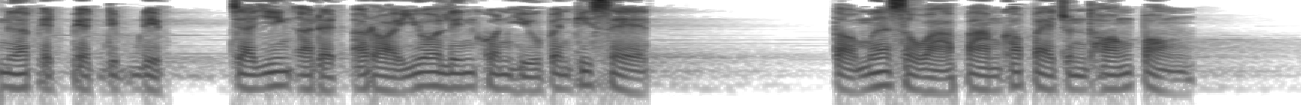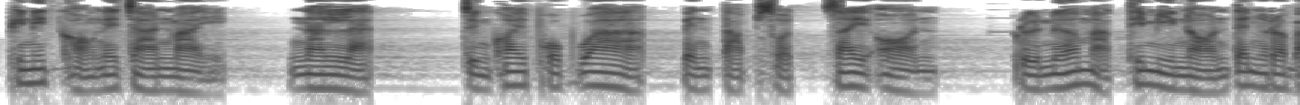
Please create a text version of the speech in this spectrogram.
เนื้อเผ็ดเผ็ดดิบดิบจะยิ่งอเด็ดอร่อยยั่วลิ้นคนหิวเป็นพิเศษ ต่อเมื่อสวาปามเข้าไปจนท้องป่อง พินิษของในจานใหม่ นั่นแหละ จึงค่อยพบว่าเป็นตับสดไส้อ่อน หรือเนื้อหมักที่มีหนอนเต้นระบ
